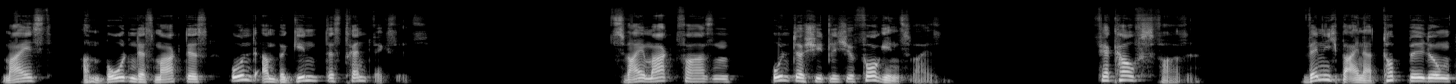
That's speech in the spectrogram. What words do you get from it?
Meist am Boden des Marktes und am Beginn des Trendwechsels. Zwei Marktphasen, unterschiedliche Vorgehensweisen. Verkaufsphase. Wenn ich bei einer Top-Bildung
